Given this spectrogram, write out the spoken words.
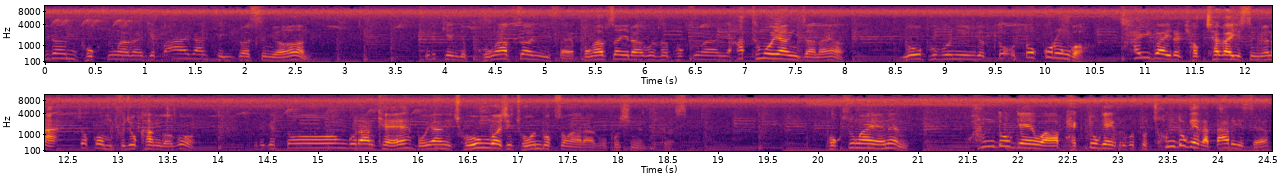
이런 복숭아가 이렇게 빨갛게 익었으면 이렇게 이제 봉합선이 있어요. 봉합선이라고 해서 복숭아 이 하트 모양이잖아요. 요 부분이 이제 또, 또꾸른 거. 차이가 이렇게 격차가 있으면 아- 조금 부족한 거고 이렇게 동그랗게 모양이 좋은 것이 좋은 복숭아라고 보시면 같습니다. 복숭아에는 황도개와 백도개 그리고 또 천도개가 따로 있어요.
